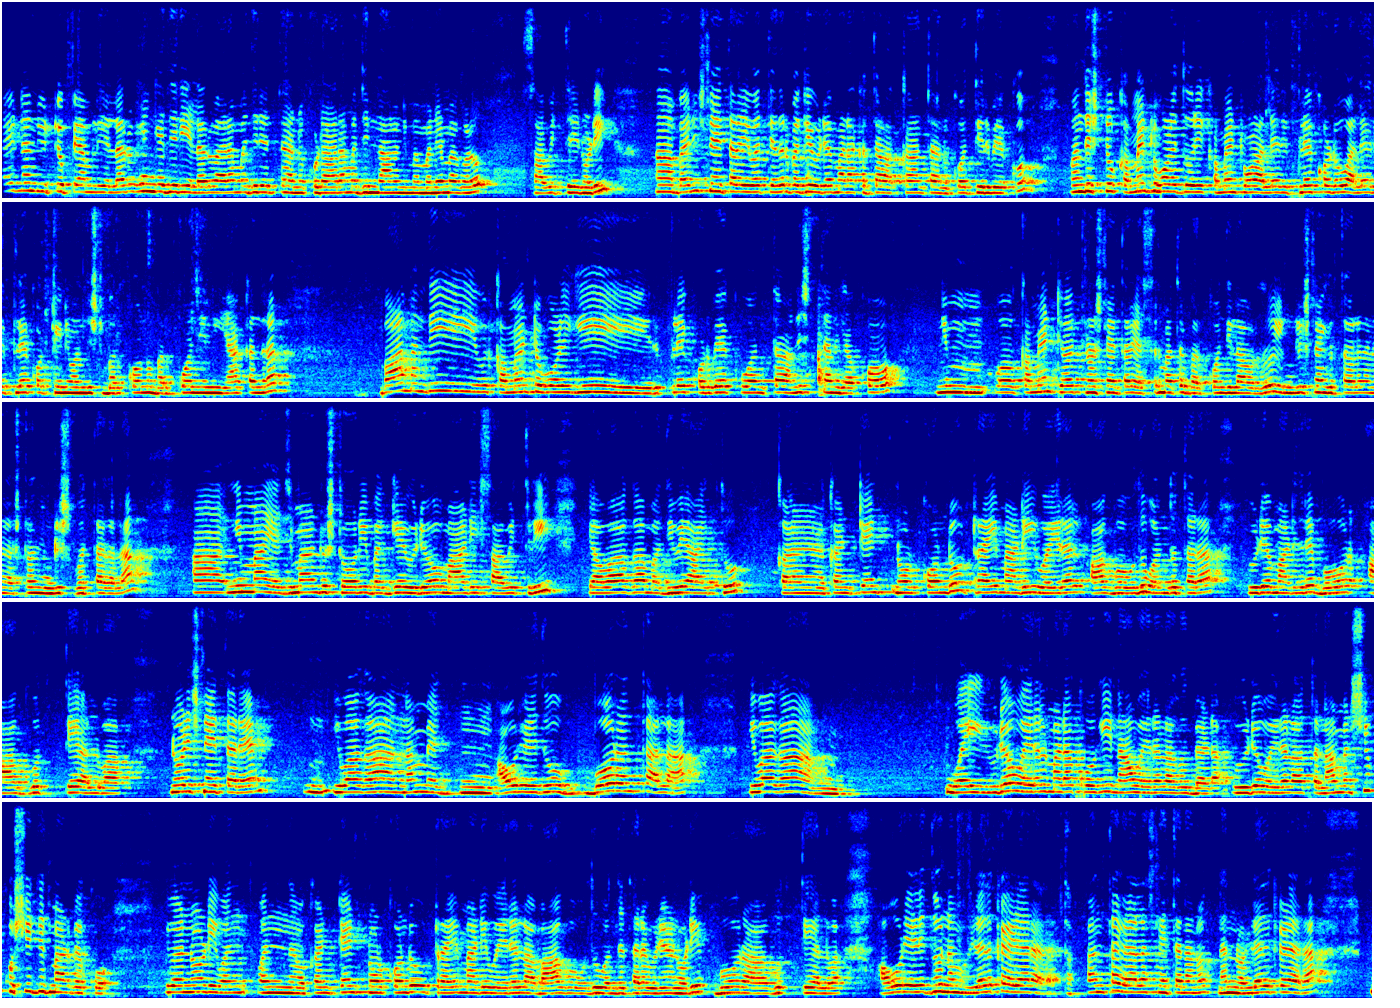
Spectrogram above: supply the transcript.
Hi ನನ್ನ YouTube family ಎಲ್ಲರೂ ಹೆಂಗಿದ್ದೀರಿ ಎಲ್ಲರೂ ಆರಾಮದಿರಿ ಅಂತ ನಾನು ಕೂಡ ಆರಾಮದೀನಿ. ನಾನು ನಿಮ್ಮ ಮನೆ ಮಗಳು ಸಾವಿತ್ರಿ ನೋಡಿ. ಬನ್ನಿ ಸ್ನೇಹಿತರ, ಇವತ್ತು ಎದ್ರ ಬಗ್ಗೆ ವಿಡಿಯೋ ಮಾಡಾಕತ್ತಾಳ ಅಕ್ಕ ಅಂತ ಅನ್ಕೋತಿರ್ಬೇಕು. ಒಂದಿಷ್ಟು ಕಮೆಂಟ್ಗಳಿದ್ದು ರೀ. ಕಮೆಂಟ್ಗಳು ಅಲ್ಲೇ ರಿಪ್ಲೈ ಕೊಡು, ಅಲ್ಲೇ ರಿಪ್ಲೈ ಕೊಡ್ತೀನಿ. ಒಂದಿಷ್ಟು ಬರ್ಕೊಂಡು ಬರ್ಕೊಂಡಿನಿ ಯಾಕಂದ್ರೆ ಭಾಳ ಮಂದಿ ಕಮೆಂಟ್ಗಳಿಗೆ ರಿಪ್ಲೈ ಕೊಡಬೇಕು ಅಂತ ಅನಿಸ್ತು ನನಗೆ ಯಾಕೋ. ನಿಮ್ಮ ಕಮೆಂಟ್ ಹೇಳ್ತೀನಿ ಸ್ನೇಹಿತರ. ಹೆಸ್ರು ಮಾತ್ರ ಬರ್ಕೊಂಡಿಲ್ಲ ಅವ್ರದ್ದು ಇಂಗ್ಲೀಷ್ನಾಗ ಇರ್ತಾವಲ್ಲ, ನನಗೆ ಅಷ್ಟೊಂದು ಇಂಗ್ಲೀಷ್ ಗೊತ್ತಾಗಲ್ಲ. ನಿಮ್ಮ ಯಜಮಾನ್ರ ಸ್ಟೋರಿ ಬಗ್ಗೆ ವಿಡಿಯೋ ಮಾಡಿ ಸಾವಿತ್ರಿ. ಯಾವಾಗ ಮದುವೆ ಆಯಿತು ಕಂಟೆಂಟ್ ನೋಡಿಕೊಂಡು ಟ್ರೈ ಮಾಡಿ ವೈರಲ್ ಆಗಬಹುದು ಒಂದು ಥರ ವಿಡಿಯೋ ಮಾಡಿದರೆ ಬೋರ್ ಆಗುತ್ತೆ ಅಲ್ವಾ? ನೋಡಿ ಸ್ನೇಹಿತರೆ ಇವಾಗ ನಮ್ಮ ಅವ್ರು ಹೇಳಿದ್ದು ಬೋರ್ ಅಂತ ಅಲ್ಲ. ಇವಾಗ ವೈ ವಿಡಿಯೋ ವೈರಲ್ ಮಾಡೋಕ್ಕೋಗಿ ನಾವು ವೈರಲ್ ಆಗೋದು ಬೇಡ. ವಿಡಿಯೋ ವೈರಲ್ ಆಗುತ್ತೆ ನಮ್ಮ ಮನ್ಸಿಗೆ ಖುಷಿ ಇದ್ದಿದ್ದು ಮಾಡಬೇಕು. ಇವಾಗ ನೋಡಿ ಒಂದು ಒಂದು ಕಂಟೆಂಟ್ ನೋಡಿಕೊಂಡು ಟ್ರೈ ಮಾಡಿ ವೈರಲ್ ಆಗಬಹುದು ಒಂದು ಥರ ವಿಡಿಯೋ ನೋಡಿ ಬೋರ್ ಆಗುತ್ತೆ ಅಲ್ವಾ? ಅವ್ರು ಹೇಳಿದ್ದು ನಮ್ಮ ಒಳ್ಳೇದಕ್ಕೆ ಹೇಳ್ಯಾರ ತಪ್ಪಂತ ಹೇಳಲ್ಲ ಸ್ನೇಹಿತ ನಾನು ನನ್ನ ಒಳ್ಳೇದಕ್ಕೆ ಹೇಳ್ಯಾರ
